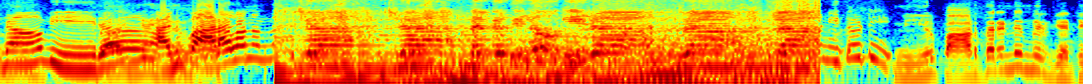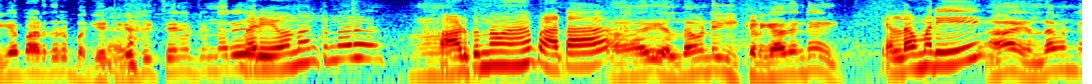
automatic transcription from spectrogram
నా వీరా అని పాడాలని ఉంది. నీతోటి మీరు పాడతారండి. మీరు గట్టిగా పాడతారు. బ- గట్టిగా ఫిక్స్ అయినట్టున్నారు. మరి ఏముంది అనుకున్నారు పాడుకుందామా పాట? వెళ్దామండి. ఇక్కడ కాదండి. వెళ్దాం మరి. ఆ, వెళ్దామండి.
